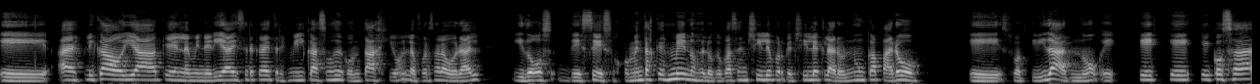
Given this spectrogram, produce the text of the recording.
eh, ha explicado ya que en la minería hay cerca de 3.000 casos de contagio en la fuerza laboral y dos decesos. Comentas que es menos de lo que pasa en Chile, porque Chile, claro, nunca paró eh, su actividad, ¿no? Eh, ¿qué, cosa?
